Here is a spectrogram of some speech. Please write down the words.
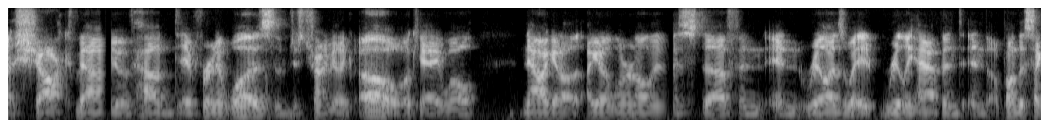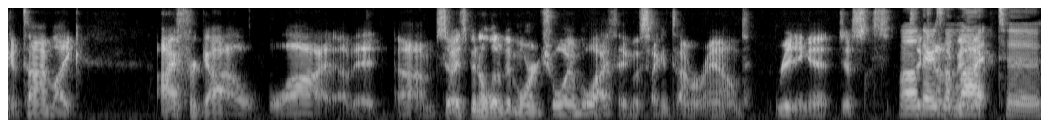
a shock value of how different it was. Of just trying to be like, oh okay, well now I gotta I gotta learn all this stuff and and realize what it really happened. And upon the second time, like I forgot a lot of it. Um, so it's been a little bit more enjoyable, I think, the second time around reading it. Just well, there's a lot like- to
